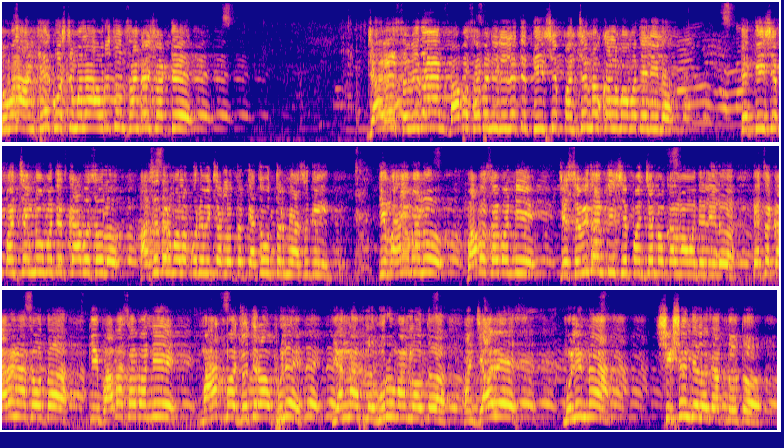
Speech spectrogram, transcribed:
तुम्हाला आणखी एक गोष्ट मला आवर्जून सांगायची वाटते. ज्यावेळेस संविधान बाबासाहेबांनी लिहिलं ते तीनशे पंच्याण्णव कलमामध्ये लिहिलं. ते तीनशे पंच्याण्णव मध्येच का बसवलं? असं जर मला कोणी विचारलं तर त्याचं उत्तर मी असं देईन. की महामानव बाबासाहेबांनी जे संविधान तीनशे पंच्याण्णव कलमामध्ये लिहिलं त्याचं कारण असं होतं की बाबासाहेबांनी महात्मा ज्योतिराव फुले यांना आपलं गुरु मानलं होतं. आणि ज्यावेळेस मुलींना शिक्षण दिलं जात नव्हतं.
